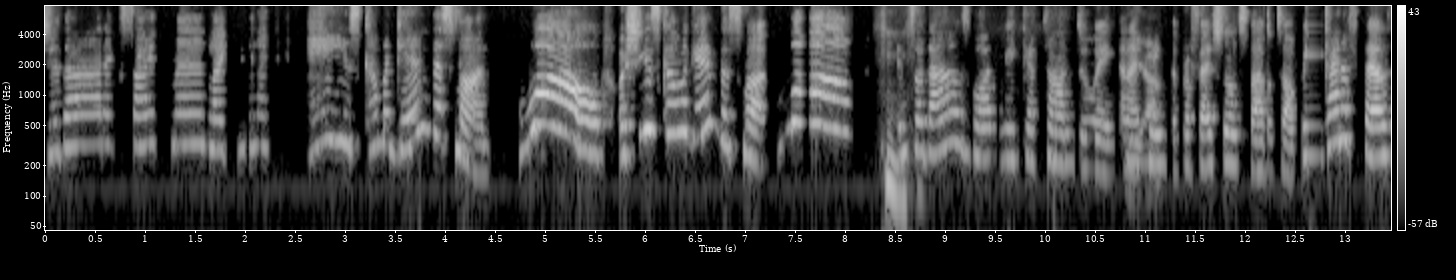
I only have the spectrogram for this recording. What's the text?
to that excitement. Like we were like hey he's come again this month wow or she's come again this month. Wow hmm. and so that was what we kept on doing. And i yeah. think the professionals bible talk we kind of felt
